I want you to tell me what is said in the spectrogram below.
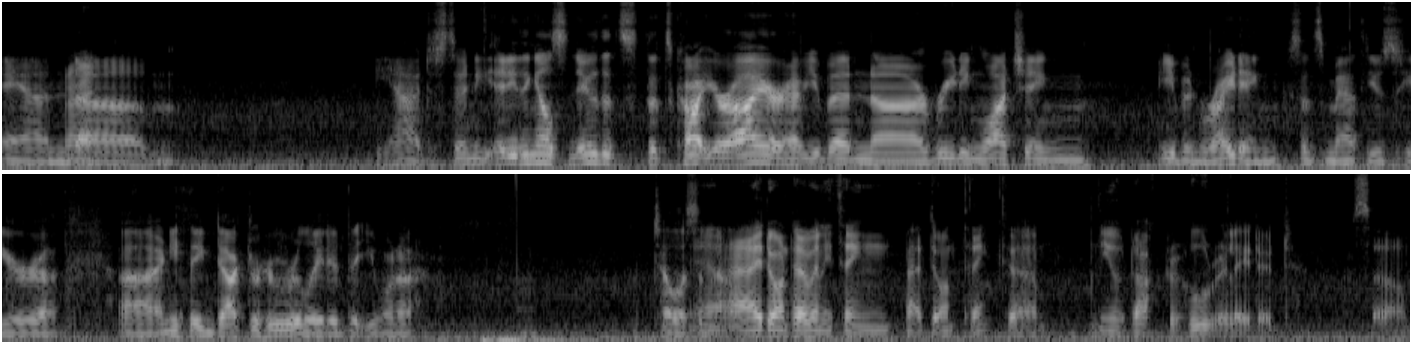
and Right. um, yeah, just any anything else new that's that's caught your eye, or have you been uh, reading, watching, even writing since Matthew's here? Uh, uh, anything Doctor Who related that you want to tell us Yeah, about? I don't have anything. I don't think uh, new Doctor Who related. So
